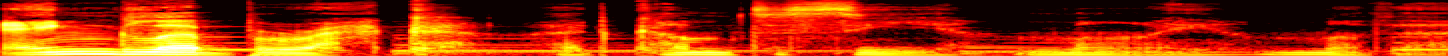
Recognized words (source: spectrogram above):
Engla Brack had come to see my mother.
